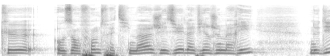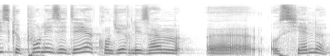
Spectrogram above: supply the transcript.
que aux enfants de Fatima, Jésus et la Vierge Marie nous disent que pour les aider à conduire les âmes euh, au ciel,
